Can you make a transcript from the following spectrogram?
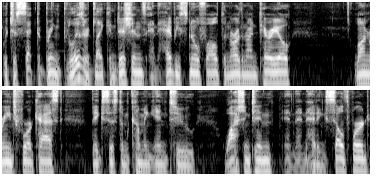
which is set to bring blizzard like conditions and heavy snowfall to northern Ontario. Long range forecast, big system coming into Washington and then heading southward.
